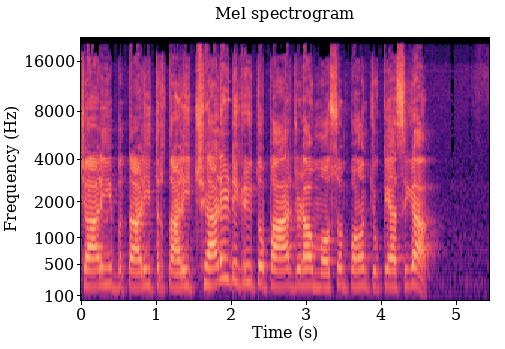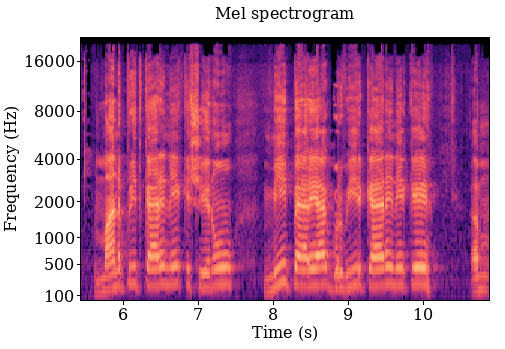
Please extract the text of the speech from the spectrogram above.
40 42 43 46 ਡਿਗਰੀ ਤੋਂ ਪਾਰ ਜਿਹੜਾ ਉਹ ਮੌਸਮ ਪਹੁੰਚ ਚੁੱਕਿਆ ਸੀਗਾ। ਮਨਪ੍ਰੀਤ ਕਹਿ ਰਹੇ ਨੇ ਕਿ ਸ਼ੇਰੋਂ ਮੀਂਹ ਪੈ ਰਿਹਾ ਗੁਰਵੀਰ ਕਹਿ ਰਹੇ ਨੇ ਕਿ ਅਮ,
